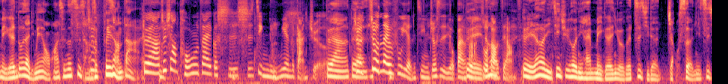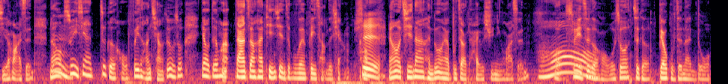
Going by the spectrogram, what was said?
每个人都在里面有化身，那市场是非常大。对啊，就像投入在一个实实境里面的感觉了。对啊，对，就就那副眼镜就是有办法做到这样子。对，然后你进去以后，你还每个人有一个自己的角色，你自己的化身。然后，所以现在这个吼非常强。所以我说耀登的话，大家知道它天线这部分非常的强。是。然后其实大家很多人还不知道它还有虚拟化身。哦。所以这个吼，我说这个标股真的很多，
